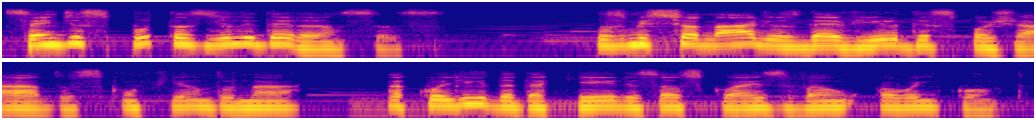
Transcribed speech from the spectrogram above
sem disputas de lideranças. Os missionários devem ir despojados, confiando na acolhida daqueles aos quais vão ao encontro.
